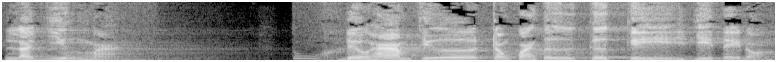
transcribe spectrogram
Là viên mãn. Đều hàm chứa trong quan tử cực kỳ di tế đó.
